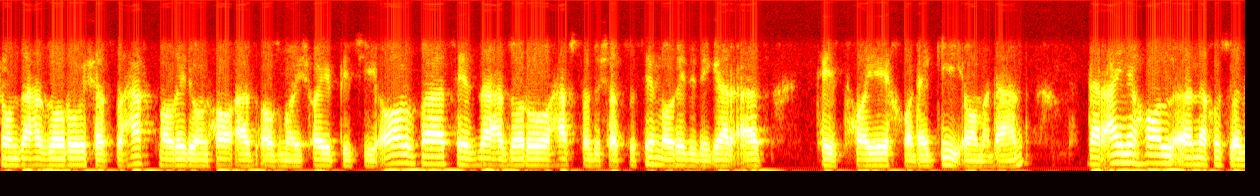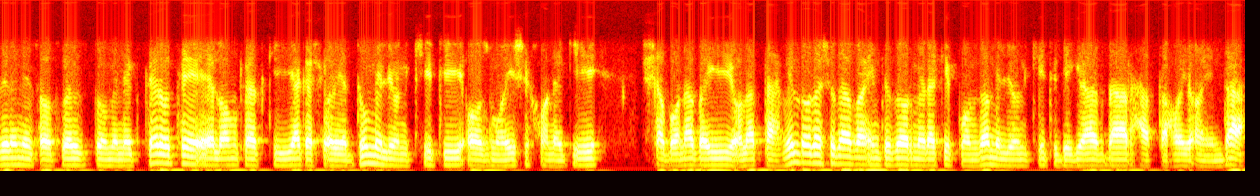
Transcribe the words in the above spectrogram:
16067 مورد آنها از آزمایش های پی سی آر و 13763 مورد دیگر از تست های خانگی آمدند. در عین حال نخست وزیر نیسات ولز دومینیک تروته اعلام کرد که 1.2 میلیون کیتی آزمایش خانگی شبانه به این ایالت تحویل داده شده و انتظار میره که 15 میلیون کیت دیگر در هفته های آینده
